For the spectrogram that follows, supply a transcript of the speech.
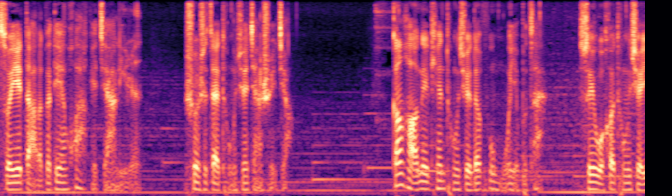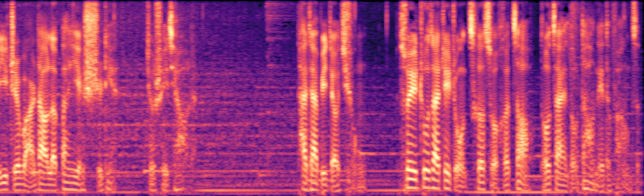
所以打了个电话给家里人，说是在同学家睡觉。刚好那天同学的父母也不在，所以我和同学一直玩到了半夜十点就睡觉了。他家比较穷，所以住在这种厕所和灶都在楼道内的房子。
